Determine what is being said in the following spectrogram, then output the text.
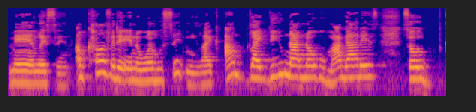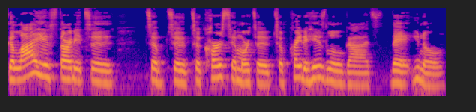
man, listen, I'm confident in the one who sent me. Like, I'm like, do you not know who my God is? So Goliath started to to to to curse him or to to pray to his little gods that, you know,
